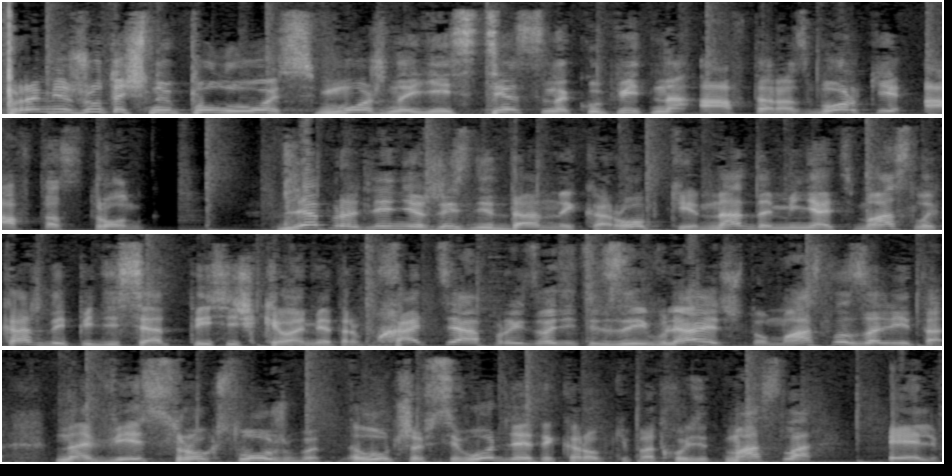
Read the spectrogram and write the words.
Промежуточную полуось можно, естественно, купить на авторазборке автостронг. Для продления жизни данной коробки надо менять масло каждые 50 тысяч километров. Хотя производитель заявляет, что масло залито на весь срок службы. Лучше всего для этой коробки подходит масло ELF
